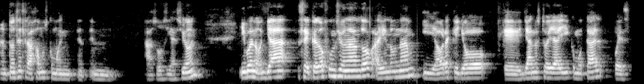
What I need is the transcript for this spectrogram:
Entonces trabajamos como en, asociación. Y bueno, ya se quedó funcionando ahí en la UNAM y ahora que yo eh, ya no estoy ahí como tal, pues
